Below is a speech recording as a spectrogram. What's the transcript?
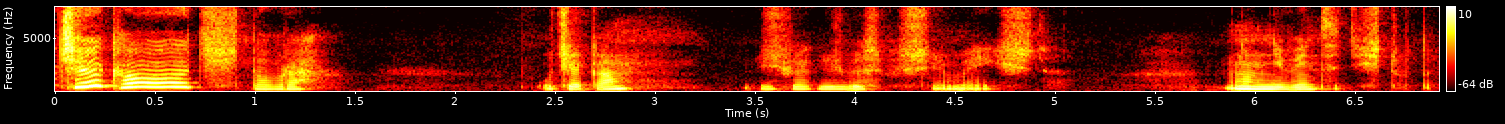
uciekać. Dobra. Uciekam. Gdzieś w jakieś bezpieczne miejsce. No mniej więcej gdzieś tutaj.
